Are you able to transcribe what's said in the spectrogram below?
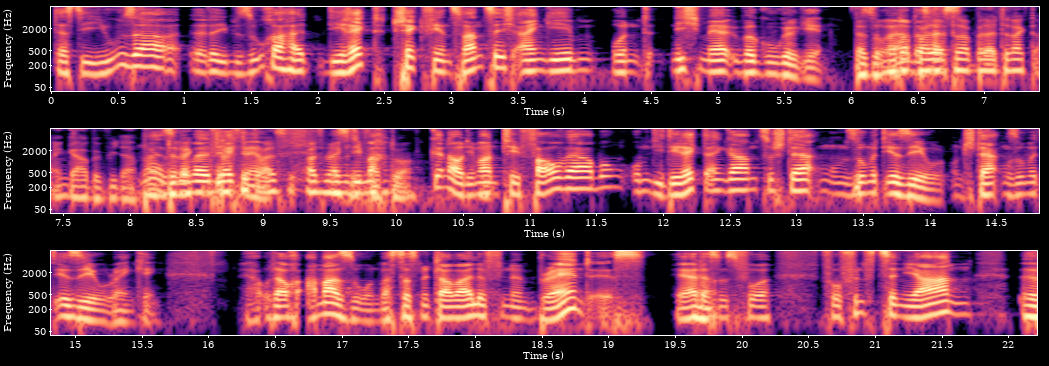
dass die User oder die Besucher halt direkt Check24 eingeben und nicht mehr über Google gehen. Da sind so, wir ja, bei, heißt, der, bei, der, Direkteingabe wieder. Ja, sind bei der Direkteingabe. Als, als also die machen, genau, die machen TV-Werbung, um die Direkteingaben zu stärken, um somit ihr SEO und stärken somit ihr SEO-Ranking. Ja, oder auch Amazon, was das mittlerweile für eine Brand ist. Ja, ja, das ist vor, vor 15 Jahren, äh,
